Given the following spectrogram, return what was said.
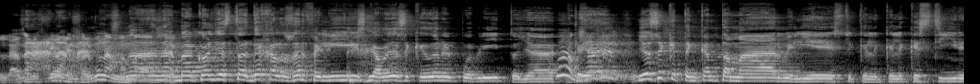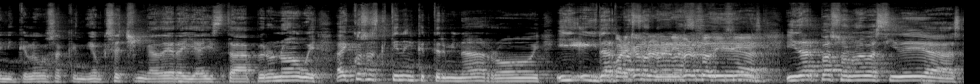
las Nah, misiones, nah, alguna mamada. nah. McCall ya está, déjalo ser feliz, cabrón, ya se quedó en el pueblito, ya. Bueno, pues, yo sé que te encanta Marvel y esto, y que le, que le que estiren y que luego saquen, y aunque sea chingadera y ahí está, pero no, güey, hay cosas que tienen que terminar, Roy, y, y dar Por paso ejemplo, a el nuevas universo DC. ideas, y dar paso a nuevas ideas.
